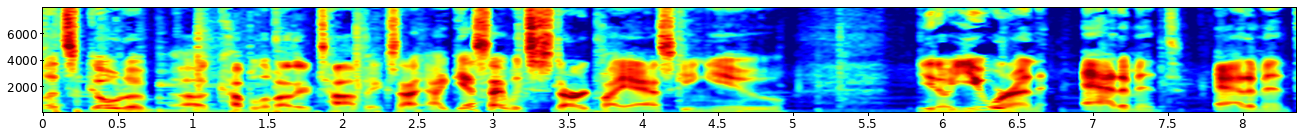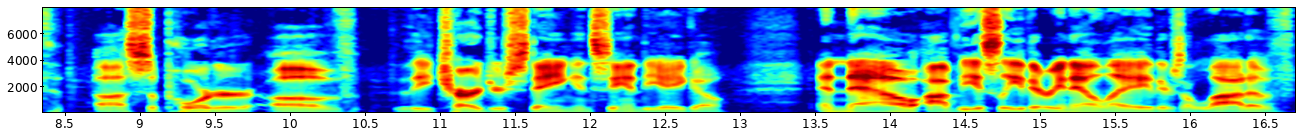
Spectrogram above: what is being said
Let's go to a couple of other topics. I, I guess I would start by asking you you know, you were an adamant, adamant uh, supporter of the Chargers staying in San Diego. And now, obviously, they're in LA. There's a lot of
